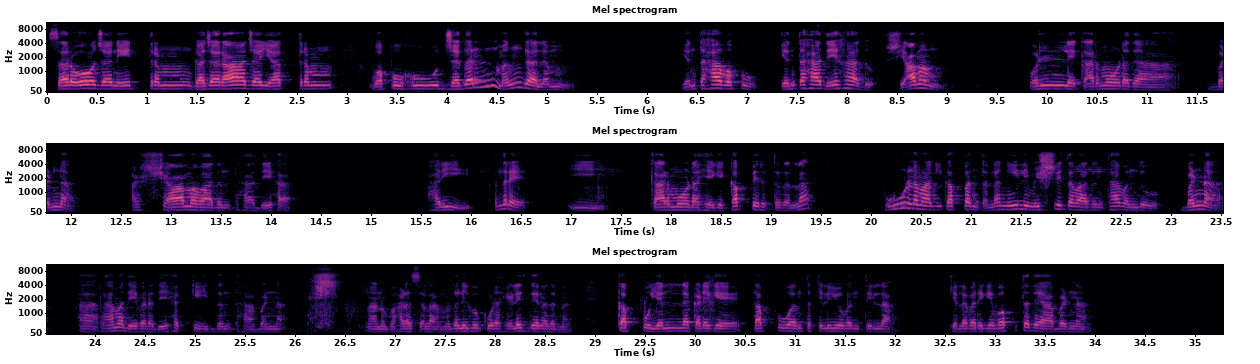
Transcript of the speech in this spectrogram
ಸರೋಜನೇತ್ರಂ ಗಜರಾಜಯಾತ್ರಂ ವಪುಹು ಜಗನ್ಮಂಗಲಂ ಎಂತಹ ವಪು, ಎಂತಹ ದೇಹ ಅದು? ಶ್ಯಾಮಂ. ಒಳ್ಳೆ ಕಾರ್ಮೋಡದ ಬಣ್ಣ, ಅಶ್ಯಾಮವಾದಂತಹ ದೇಹ. ಭಾರಿ, ಅಂದರೆ ಈ ಕಾರ್ಮೋಡ ಹೇಗೆ ಕಪ್ಪಿರುತ್ತದಲ್ಲ, ಪೂರ್ಣವಾಗಿ ಕಪ್ಪಂತಲ್ಲ, ನೀಲಿ ಮಿಶ್ರಿತವಾದಂತಹ ಒಂದು ಬಣ್ಣ. ಆ ರಾಮದೇವರ ದೇಹಕ್ಕೆ ಇದ್ದಂತಹ ಬಣ್ಣ. ನಾನು ಬಹಳ ಸಲ ಮೊದಲಿಗೂ ಕೂಡ ಹೇಳಿದ್ದೇನೆ ಅದನ್ನು. ಕಪ್ಪು ಎಲ್ಲ ಕಡೆಗೆ ತಪ್ಪು ಅಂತ ತಿಳಿಯುವಂತಿಲ್ಲ. ಕೆಲವರಿಗೆ ಒಪ್ಪುತ್ತದೆ ಆ ಬಣ್ಣ.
